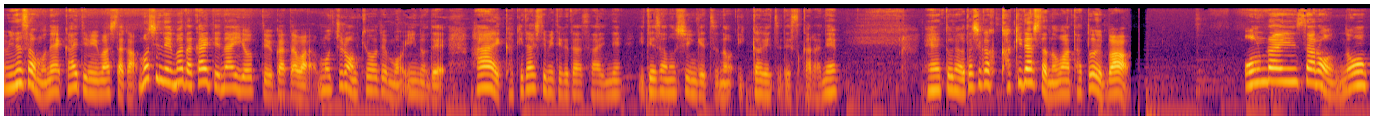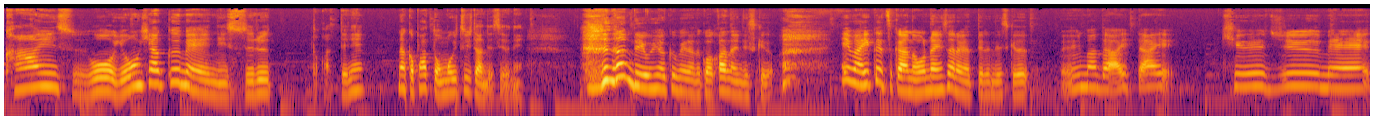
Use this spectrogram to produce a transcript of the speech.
皆さんもね書いてみましたがもしねまだ書いてないよっていう方はもちろん今日でもいいのではい書き出してみてくださいね。伊手座の新月の1ヶ月ですからね。えーとね私が書き出したのは例えばオンラインサロンの会員数を400名にするとかってねなんかパッと思いついたんですよね。なんで400名なのか分かんないんですけど。今いくつかのオンラインサロンやってるんですけど今だいたい90名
